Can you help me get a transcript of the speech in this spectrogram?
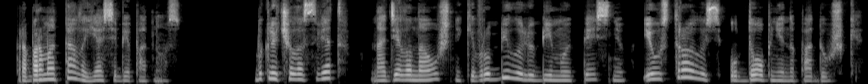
— пробормотала я себе под нос. Выключила свет, надела наушники, врубила любимую песню и устроилась удобнее на подушке.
